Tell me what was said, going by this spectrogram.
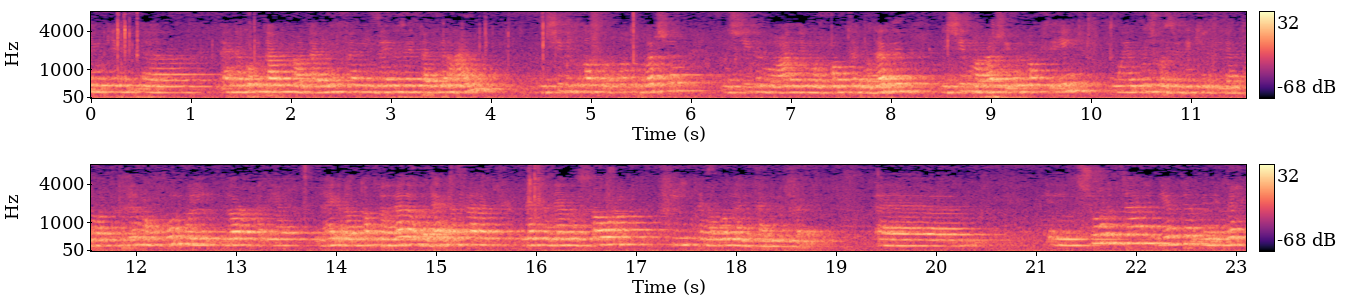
يمكن إحنا كنا بنتعامل مع التعليم الفني زيه زي التعليم العام نشيل الفصل ونحط الورشه نشيل المعلم ونحط المدرب نشيل معرفش إيه ونحط إيه was ridiculous يعني طبعا كان غير مقبول والاداره الحاليه الهيئه لم تقبل هذا وبدانا فعلا إحنا نعمل ثوره في تناولنا للتعليم الفني. آه، الشغل بتاعنا بيبدا من ان إحنا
